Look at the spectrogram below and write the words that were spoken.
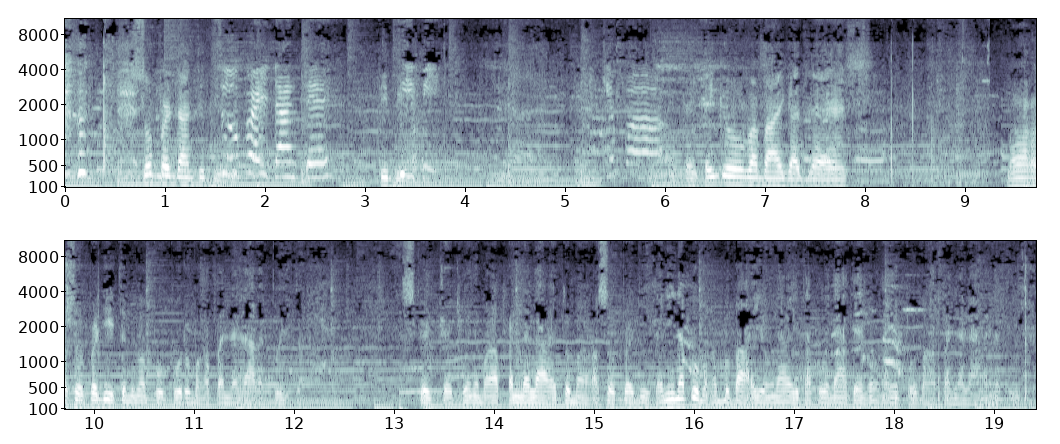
Super Dante TV. Super Dante TV. TV. Thank you po. Okay, thank you. Bye-bye. God bless. Mga ka-super dito naman po, puro mga panlalaki po ito. Sculpture po ng mga panlalaki ito, mga ka-super dito. Kanina po, mga babae yung nakita po natin. No? Ngayon po, mga panlalaki na po siya.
